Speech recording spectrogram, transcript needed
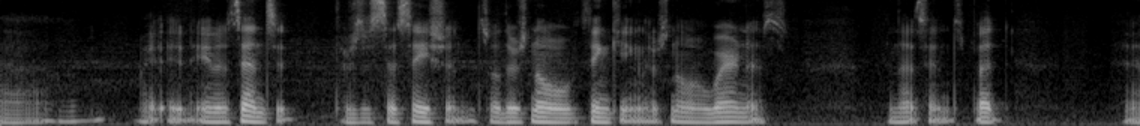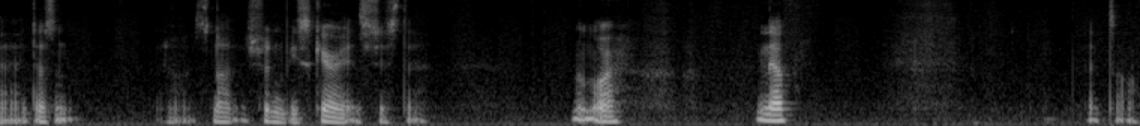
Uh, it, in a sense, it, there's a cessation, so there's no thinking, there's no awareness in that sense. But uh, it doesn't, you know, it's not, it shouldn't be scary. It's just a, no more, enough. That's all.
